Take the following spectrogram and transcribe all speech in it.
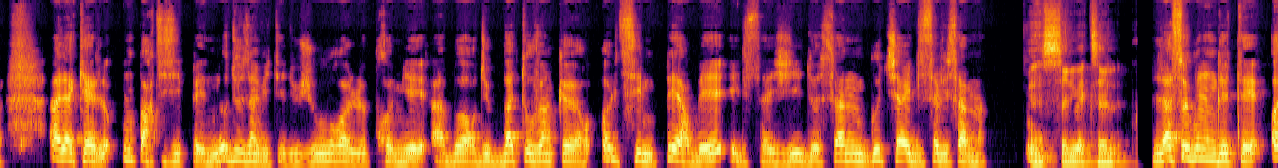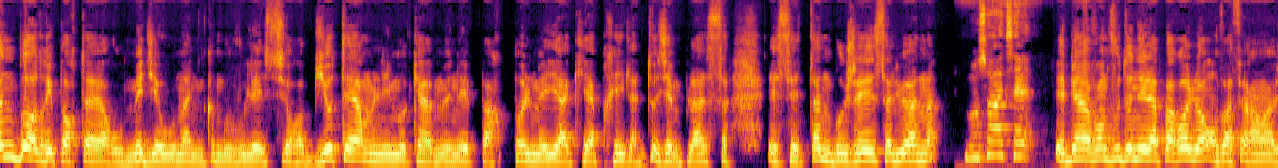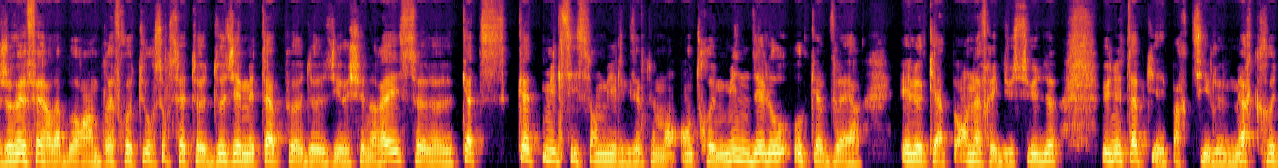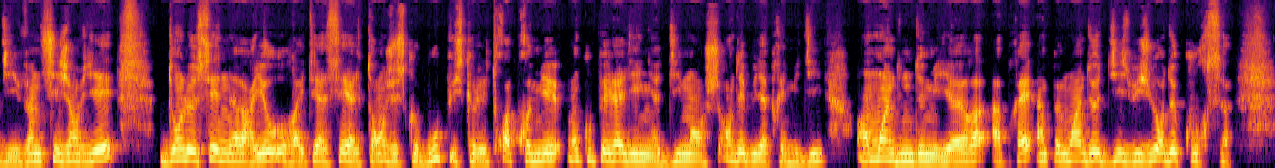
à laquelle ont participé nos deux invités du jour. Le premier à bord du bateau vainqueur Holcim PRB, il s'agit de Sam Goodchild. Salut Sam. Euh, salut Axel. La seconde était On-Board Reporter ou Media Woman comme vous voulez sur Biotherm Limoca mené par Paul Meillat qui a pris la deuxième place et c'est Anne Bauger. Salut Anne. Bonsoir Axel. Eh bien, avant de vous donner la parole, on va faire un, je vais faire d'abord un bref retour sur cette deuxième étape de The Ocean Race, 4, 4600 000 exactement, entre Mindelo au Cap Vert et le Cap en Afrique du Sud. Une étape qui est partie le mercredi 26 janvier, dont le scénario aura été assez haletant jusqu'au bout, puisque les trois premiers ont coupé la ligne dimanche en début d'après-midi, en moins d'une demi-heure, après un peu moins de 18 jours de course.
